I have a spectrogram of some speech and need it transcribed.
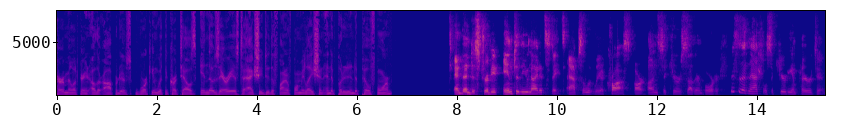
paramilitary and other operatives working with the cartels in those areas to actually do the final formulation and to put it into pill form? And then distribute into the United States, absolutely across our unsecure southern border. This is a national security imperative.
